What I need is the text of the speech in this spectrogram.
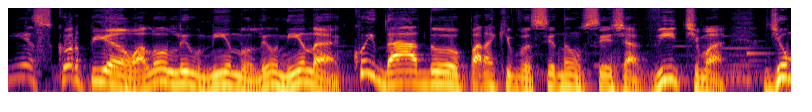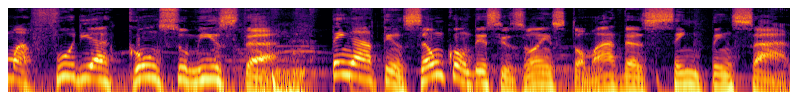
Escorpião, alô Leonino, Leonina, cuidado para que você não seja vítima de uma fúria consumista. Tenha atenção com decisões tomadas sem pensar.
